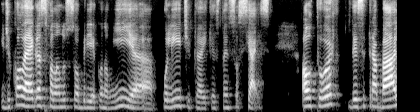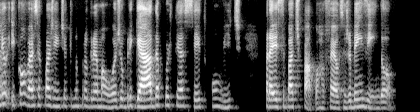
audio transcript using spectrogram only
e de colegas falando sobre economia, política e questões sociais. Autor desse trabalho e conversa com a gente aqui no programa hoje. Obrigada por ter aceito o convite para esse bate-papo. Rafael, seja bem-vindo.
